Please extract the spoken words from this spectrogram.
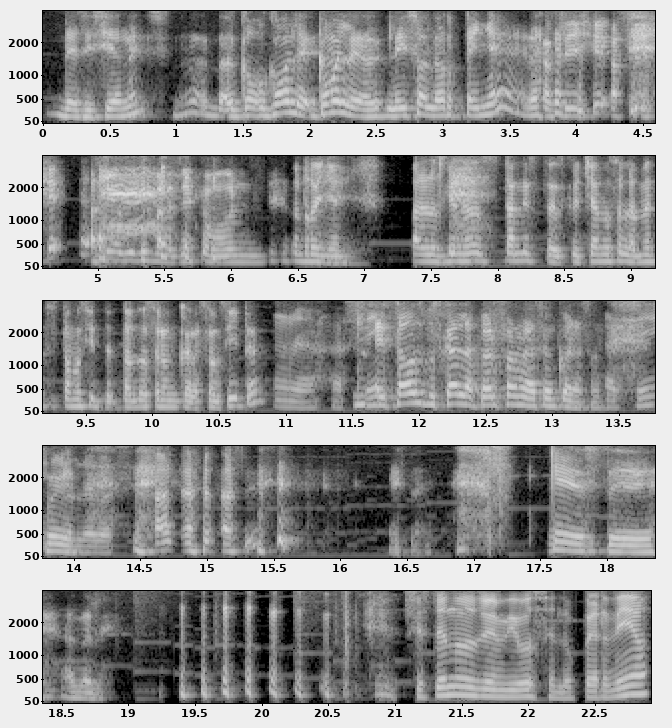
decisiones. ¿Cómo, cómo le, cómo le- le hizo a Lord Peña? Así, así, así a mí me pareció como un, un relleno. Para los que no nos están este, escuchando, solamente estamos intentando hacer un corazoncito. Así. Estamos buscando la peor forma de hacer un corazón. Así. Muy bien. así. Ah, ah, Así. Ahí está. Este, ándale. Si usted no nos vio en vivo, se lo perdió.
